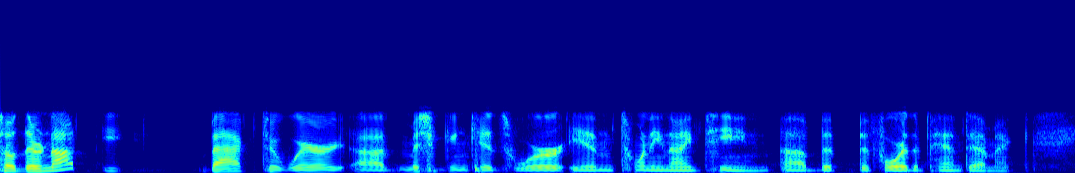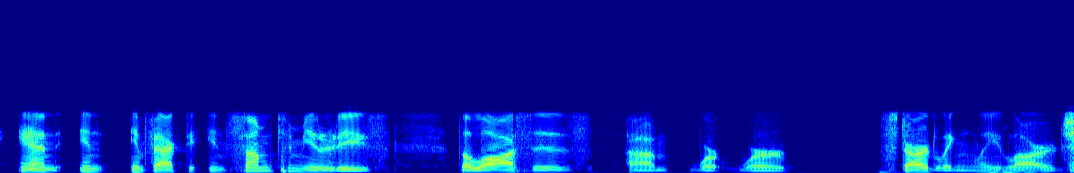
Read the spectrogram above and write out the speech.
so they're not back to where uh, Michigan kids were in 2019 uh, b- before the pandemic. And in in fact, in some communities, the losses um, were were startlingly large.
